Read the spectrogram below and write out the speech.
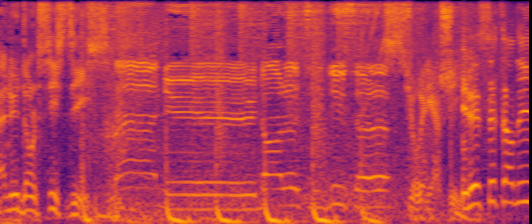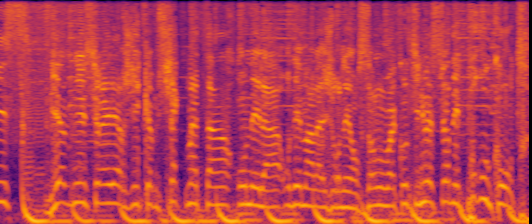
Manu dans le 6-10. Manu dans le 6-10. Sur Énergie. Il est 7h10, bienvenue sur Énergie, comme chaque matin, on est là, on démarre la journée ensemble, on va continuer à se faire des pour ou contre.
